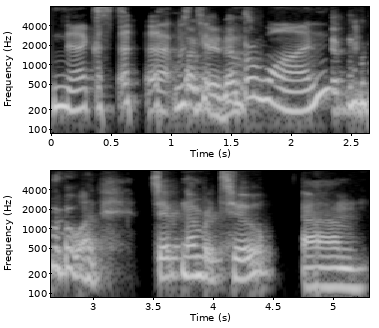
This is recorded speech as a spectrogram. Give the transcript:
Next, that was okay, tip number one. Tip number one. Tip number two. Um,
